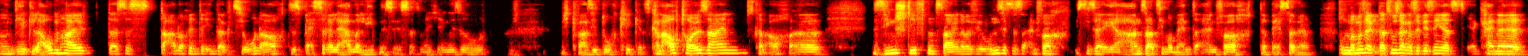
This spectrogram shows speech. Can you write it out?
Und wir glauben halt, dass es dadurch in der Interaktion auch das bessere Lernerlebnis ist. Also wenn ich irgendwie so mich quasi durchklicke. Es kann auch toll sein, es kann auch äh, sinnstiftend sein, aber für uns ist es einfach, ist dieser ER-Ansatz im Moment einfach der bessere. Und man muss ja dazu sagen, also wir sind jetzt keine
